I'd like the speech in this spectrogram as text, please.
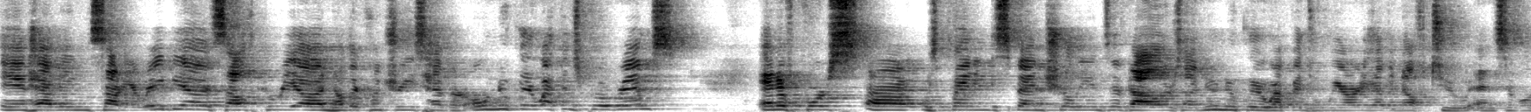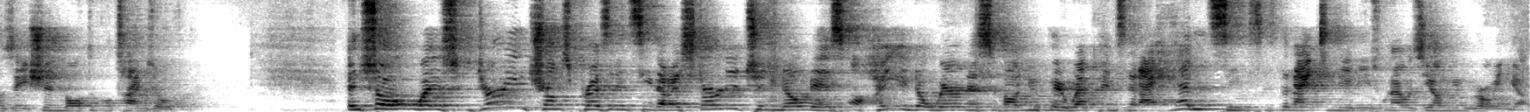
and having Saudi Arabia, South Korea, and other countries have their own nuclear weapons programs. And of course, uh, was planning to spend trillions of dollars on new nuclear weapons when we already have enough to end civilization multiple times over. And so it was during Trump's presidency that I started to notice a heightened awareness about nuclear weapons that I hadn't seen since the 1980s when I was young and growing up.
